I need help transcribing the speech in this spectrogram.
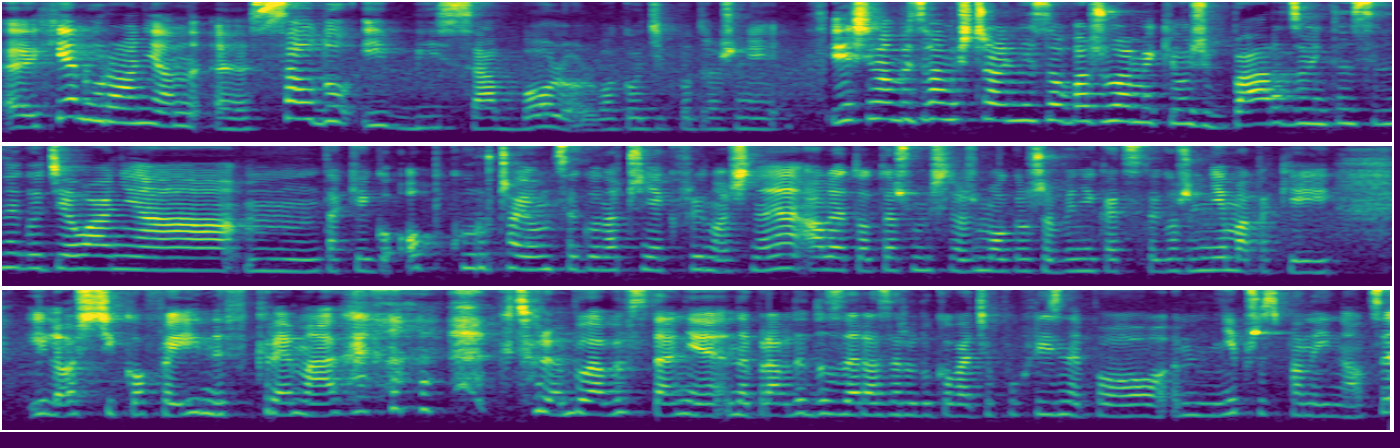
e, hialuronian e, sodu i bisabolol łagodzi podrażnienie. Jeśli mam być z Wami szczera, nie zauważyłam jakiegoś bardzo intensywnego działania, mm, takiego obkurczającego naczynia krwionośne, ale to też myślę, że może wynikać z tego, że nie ma takiej ilości kofeiny w kremach, która byłaby w stanie naprawdę do zera zredukować opuchliznę po mm, nieprzespanej nocy.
